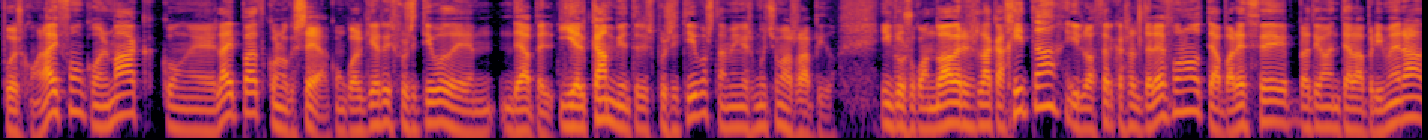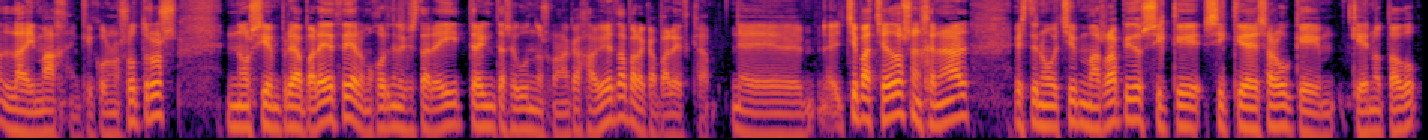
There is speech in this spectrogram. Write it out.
pues, con el iPhone, con el Mac, con el iPad, con lo que sea, con cualquier dispositivo de, de, Apple. Y el cambio entre dispositivos también es mucho más rápido. Incluso cuando abres la cajita y lo acercas al teléfono, te aparece prácticamente a la primera la imagen, que con nosotros no siempre aparece. A lo mejor tienes que estar ahí 30 segundos con la caja abierta para que aparezca. Eh, el chip H2 en general, este nuevo chip más rápido, sí que, sí que es algo que, que he notado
